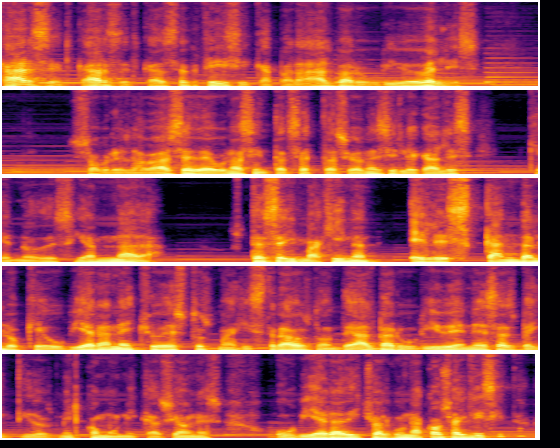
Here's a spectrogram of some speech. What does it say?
Cárcel, cárcel, cárcel física para Álvaro Uribe Vélez. Sobre la base de unas interceptaciones ilegales que no decían nada. Ustedes se imaginan el escándalo que hubieran hecho estos magistrados donde Álvaro Uribe en esas 22 mil comunicaciones hubiera dicho alguna cosa ilícita?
